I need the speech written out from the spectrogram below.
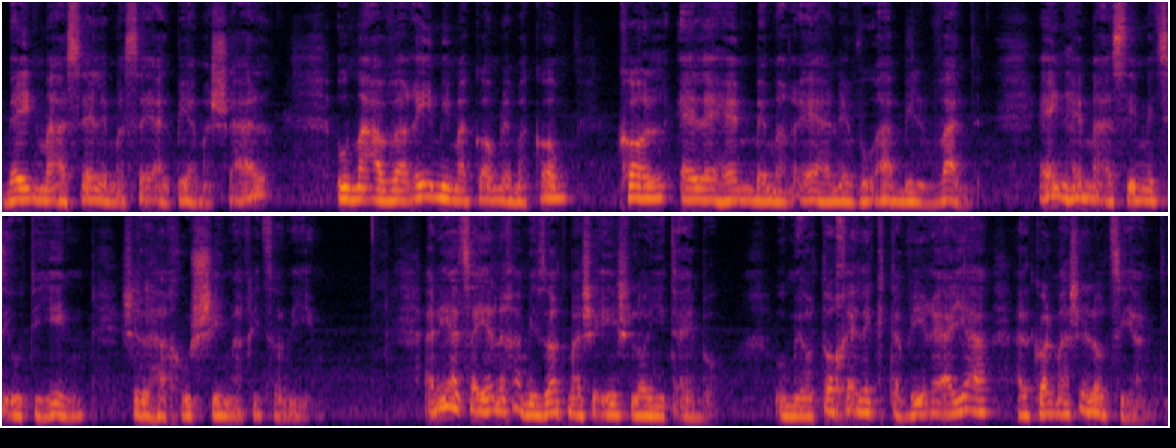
בין מעשה למעשה על פי המשל, ומעברים ממקום למקום, כל אלה הם במראה הנבואה בלבד. אין הם מעשים מציאותיים של החושים החיצוניים. אני אציין לך מזאת מה שאיש לא יטעה בו. ומאותו חלק תביא ראייה על כל מה שלא ציינתי.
